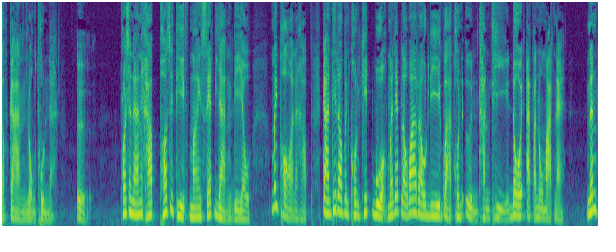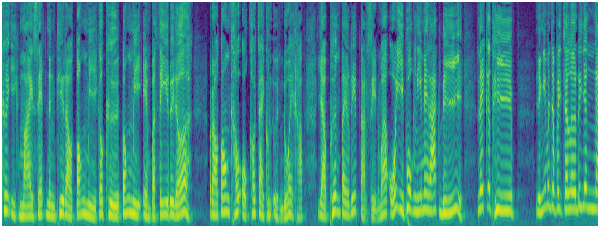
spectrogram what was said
กับการลงทุนนะเออเพราะฉะนั้นครับ positive mindset อย่างเดียว ไม่พอนะครับ การที่เราเป็นคนคิดบวกไม่ได้แปลว่าเราดีกว่าคนอื่นทันทีโดยอัตโนมัตินะ นั่นคืออีก mindset หนึ่งที่เราต้องมีก็คือต้องมี empathy ด้วยเด้อเราต้องเข้าอกเข้าใจคนอื่นด้วยครับ อย่าเพิ่งไปรีบตัดสินว่า โอ้ยอีพวกนี้ไม่รักดี negative อย่างนี้มันจะไปเจริญได้ยังไง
